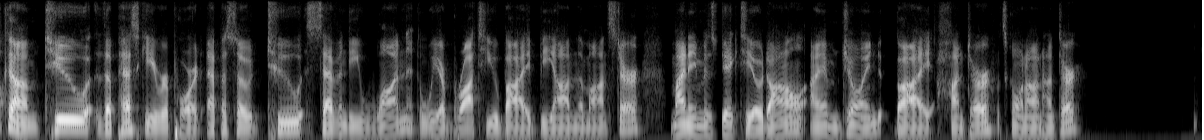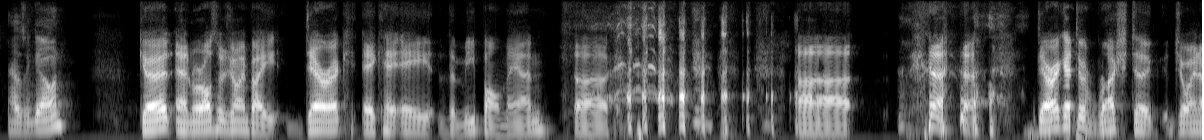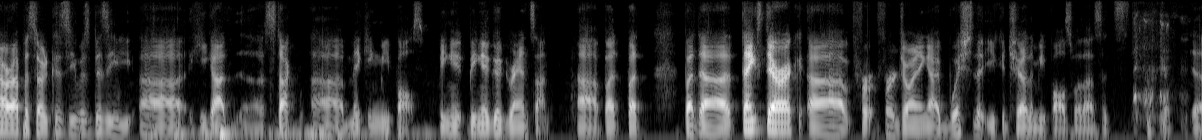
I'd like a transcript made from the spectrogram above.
Welcome to the Pesky Report, episode 271. We are brought to you by Beyond the Monster. My name is Jake T. O'Donnell. I am joined by Hunter. What's going on, Hunter? How's it going? Good. And we're also joined by Derek, aka the Meatball Man. Uh, uh, Derek had to rush to join our episode because he was busy. Uh, he got uh, stuck uh, making meatballs, being a, being a good grandson. Uh, but but but uh, thanks, Derek, uh, for for joining. I wish that you could share the meatballs with us. It's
